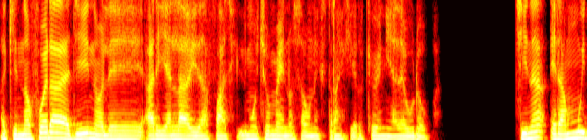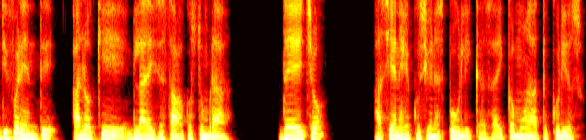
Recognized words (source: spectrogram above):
A quien no fuera de allí no le harían la vida fácil, mucho menos a un extranjero que venía de Europa. China era muy diferente a lo que Gladys estaba acostumbrada. De hecho, hacían ejecuciones públicas, ahí como dato curioso.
